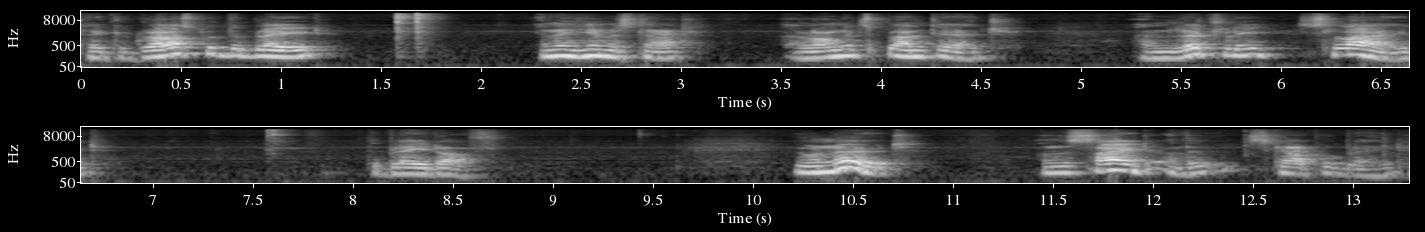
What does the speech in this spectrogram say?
take a grasp with the blade in a hemostat along its blunt edge and literally slide the blade off. You'll note on the side of the scalpel blade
